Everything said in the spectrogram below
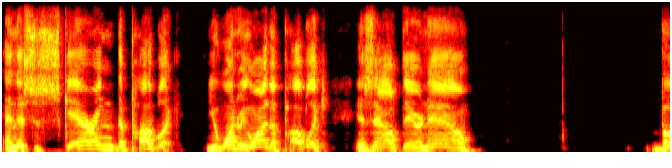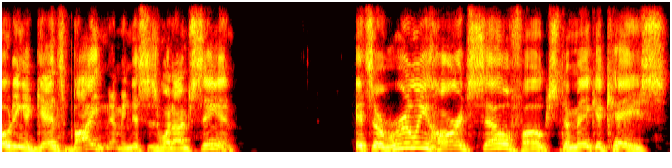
And this is scaring the public. You're wondering why the public is out there now voting against Biden. I mean, this is what I'm seeing. It's a really hard sell, folks, to make a case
